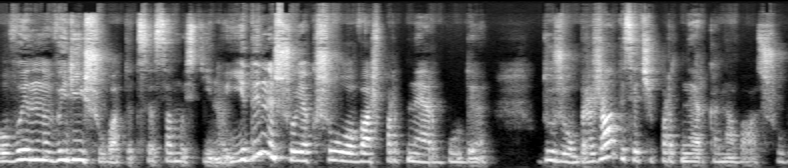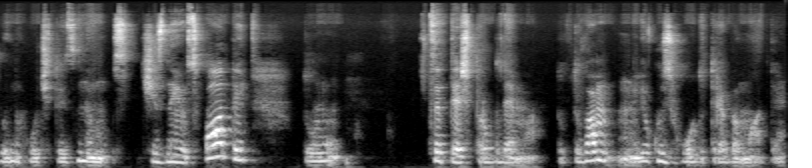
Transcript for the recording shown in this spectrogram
повинно вирішувати це самостійно. Єдине, що якщо ваш партнер буде дуже ображатися, чи партнерка на вас, що ви не хочете з ним чи з нею спати, то ну, це теж проблема. Тобто вам якусь згоду треба мати.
